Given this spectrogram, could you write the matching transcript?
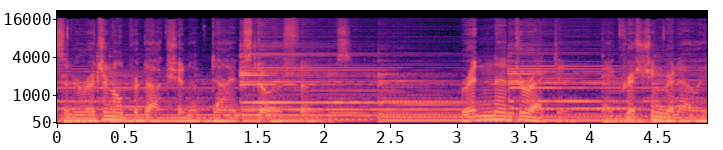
Is an original production of Dime Store Films. Written and directed by Christian Gradelli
